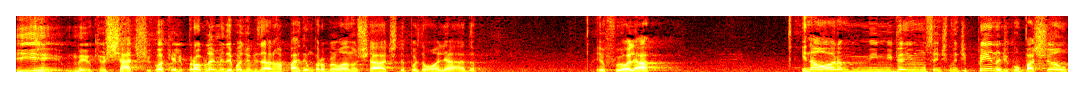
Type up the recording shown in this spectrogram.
E meio que o chat ficou aquele problema. E depois me avisaram, rapaz, deu um problema lá no chat. Depois dá uma olhada. Eu fui olhar. E na hora me, me veio um sentimento de pena, de compaixão.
